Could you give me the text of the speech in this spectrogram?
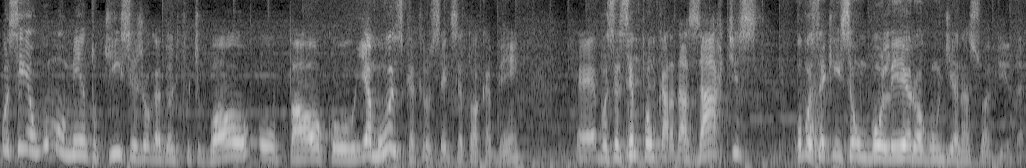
você em algum momento quis ser jogador de futebol, ou palco e a música, que eu sei que você toca bem? É, você sempre foi um cara das artes, ou você quis ser um boleiro algum dia na sua vida?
